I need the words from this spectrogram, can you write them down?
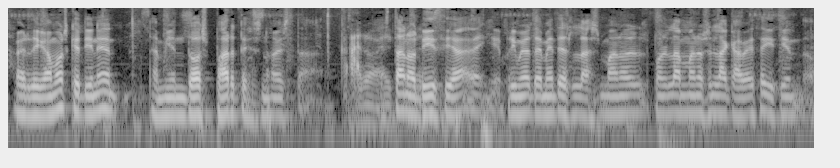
A ver, digamos que tiene también dos partes, ¿no? Esta, Claro, esta noticia. que Primero te metes las manos, pones las manos en la cabeza diciendo,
